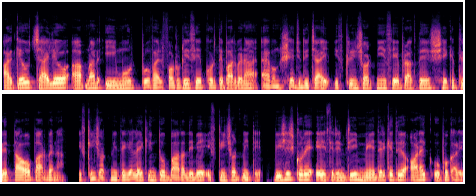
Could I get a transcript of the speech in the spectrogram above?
আর কেউ চাইলেও আপনার ইমোর প্রোফাইল ফটোটি সেভ করতে পারবে না এবং সে যদি চায় স্ক্রিনশট নিয়ে সেভ রাখতে, সেক্ষেত্রে তাও পারবে না। স্ক্রিনশট নিতে গেলে কিন্তু বাধা দিবে স্ক্রিনশট নিতে। বিশেষ করে এই সেটিংটি মেয়েদের ক্ষেত্রে অনেক উপকারী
